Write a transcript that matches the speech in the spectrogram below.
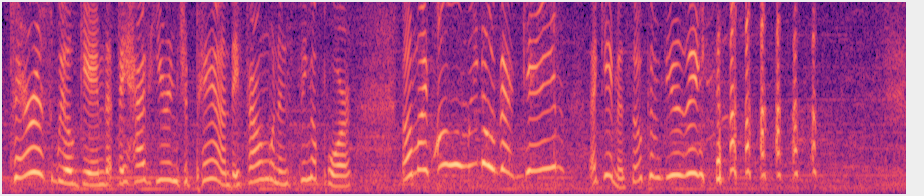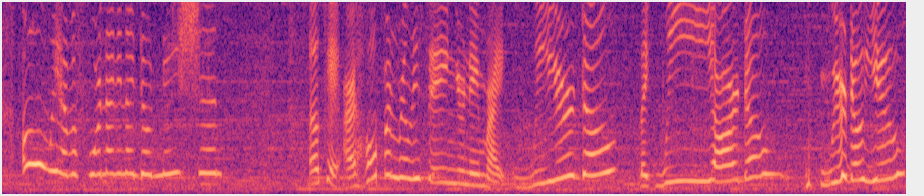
Ferris wheel game that they have here in Japan. They found one in Singapore. I'm like, oh, we know that game. That game is so confusing. oh, we have a $4.99 donation. Okay, I hope I'm really saying your name right. Weirdo? Like Weirdo? Weirdo you?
